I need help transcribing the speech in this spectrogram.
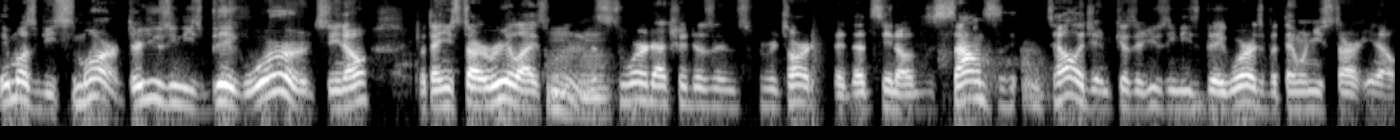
they must be smart. They're using these big words, you know. But then you start realizing hmm, Mhm. this word actually doesn't retarded. That's you know sounds intelligent because they're using these big words. But then when you start, you know,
